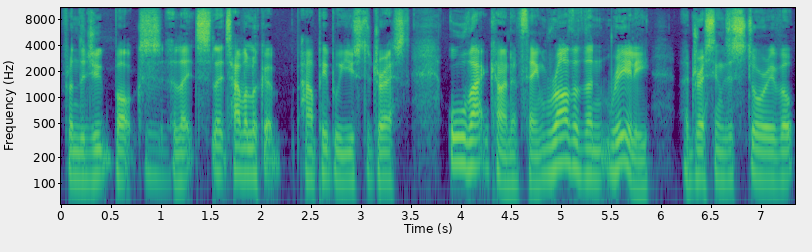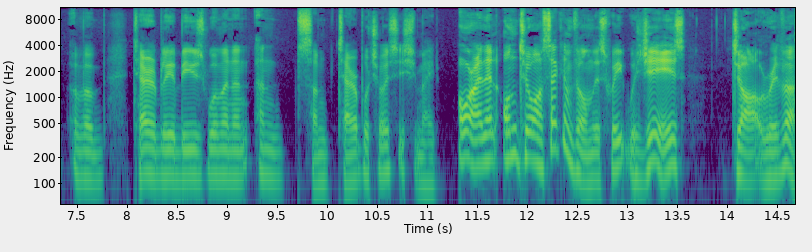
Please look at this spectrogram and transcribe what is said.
from the jukebox mm. let's let's have a look at how people used to dress all that kind of thing rather than really addressing the story of a, of a terribly abused woman and, and some terrible choices she made all right then on to our second film this week which is Dark River.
